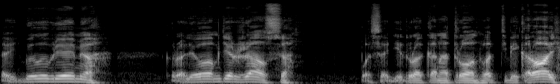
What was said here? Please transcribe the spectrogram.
А ведь было время, королем держался. Посади дурака на трон, вот тебе король.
